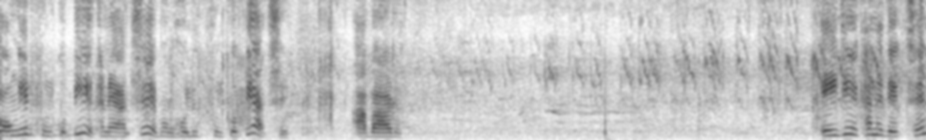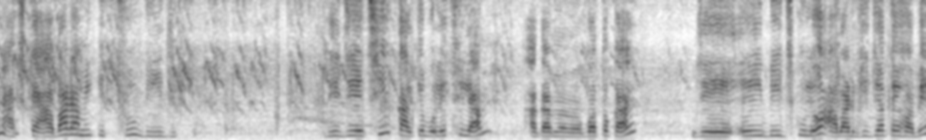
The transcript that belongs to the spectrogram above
রঙের ফুলকপি এখানে আছে এবং হলুদ ফুলকপি আছে। আবার এই যে এখানে দেখছেন, আজকে আবার আমি কিছু বীজ ভিজিয়েছি। কালকে বলেছিলাম আগাম, গতকাল যে এই বীজগুলো আবার ভিজাতে হবে।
